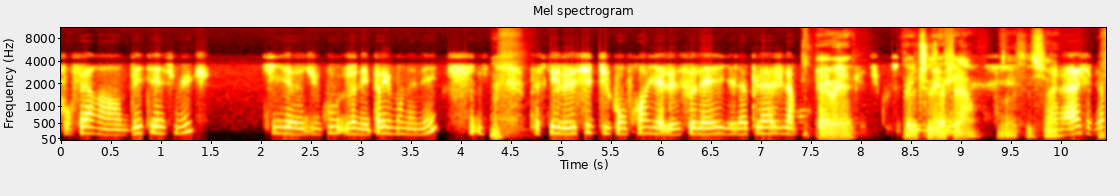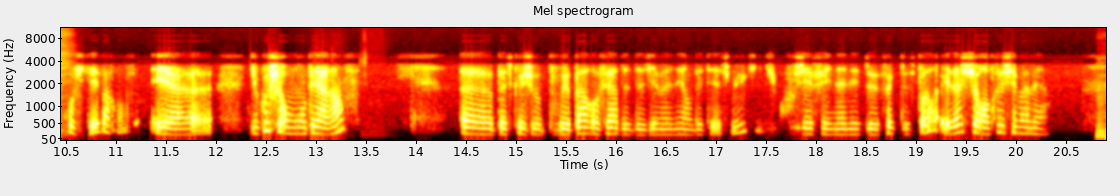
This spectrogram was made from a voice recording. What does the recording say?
pour faire un BTS MUC qui du coup, je n'ai pas eu mon année parce que le sud, tu comprends, il y a le soleil, il y a la plage, la montagne. Eh y a autre chose à faire, c'est sûr. Voilà, j'ai bien profité par contre. Et euh, du coup, je suis remontée à Reims euh, parce que je ne pouvais pas refaire de deuxième année en BTS MUC. Du coup, j'ai fait une année de fac de sport et là, je suis rentrée chez ma mère. Mhm.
